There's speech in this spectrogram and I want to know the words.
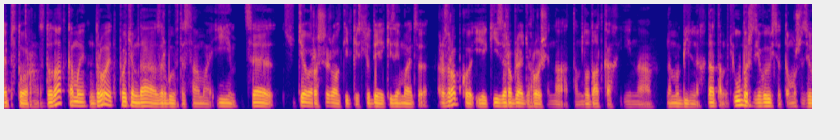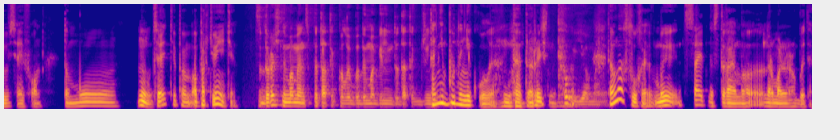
App Store з додатками, Android потім да, зробив те саме, і це суттєво розширило кількість людей, які займаються розробкою і які заробляють гроші на там додатках і на на мобільних. Да, Там Uber з'явився, тому що з'явився iPhone. Тому ну це типу opportunity. Це доречний момент спитати, коли буде мобільний додаток Джині. Та не буде ніколи. Доречно. Та в нас слухай, ми сайт не встигаємо нормально робити.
